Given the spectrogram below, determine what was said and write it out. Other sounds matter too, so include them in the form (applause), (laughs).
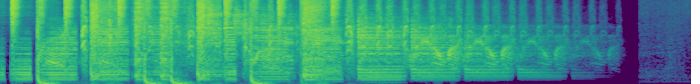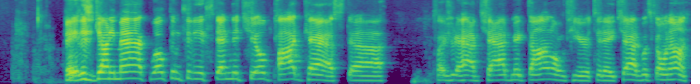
Hey, this is Johnny Mack. Welcome to the Extend the Chill podcast. Uh, pleasure to have Chad McDonald here today. Chad, what's going on?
